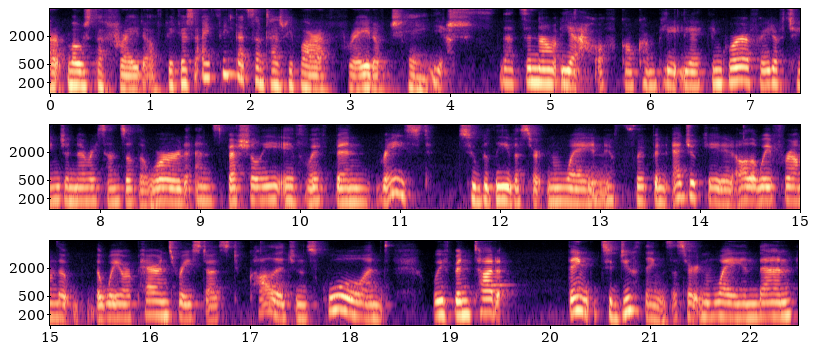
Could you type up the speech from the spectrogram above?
are most afraid of? Because I think that sometimes people are afraid of change. Yes, that's enough. Yeah, of completely. I think we're afraid of change in every sense of the word, and especially if we've been raised to believe a certain way and if we've been educated all the way from the, the way our parents raised us to college and school and we've been taught think to do things a certain way and then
